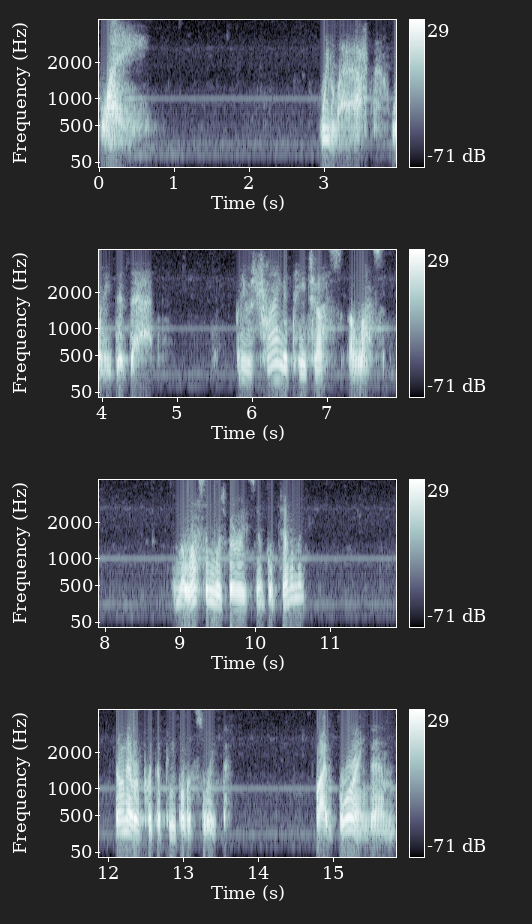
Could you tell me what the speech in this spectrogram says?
slain. We laughed when he did that. But he was trying to teach us a lesson. And the lesson was very simple. Gentlemen, don't ever put the people to sleep by boring them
